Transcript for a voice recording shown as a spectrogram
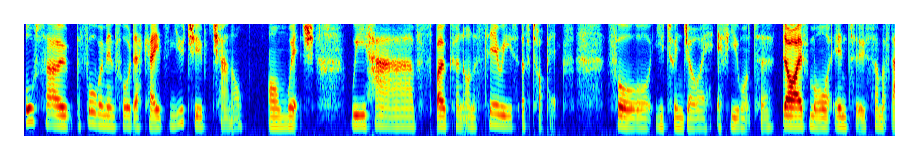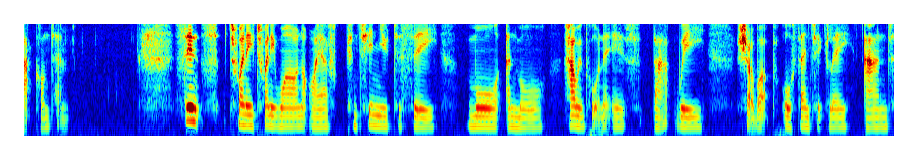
also the Four Women Four Decades YouTube channel on which we have spoken on a series of topics for you to enjoy if you want to dive more into some of that content. Since 2021, I have continued to see more and more how important it is that we show up authentically and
